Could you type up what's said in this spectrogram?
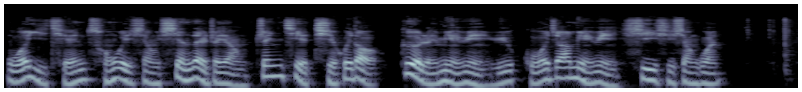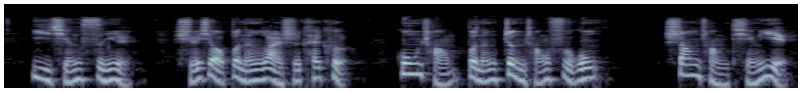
我以前从未像现在这样真切体会到个人命运与国家命运息息相关。疫情肆虐，学校不能按时开课，工厂不能正常复工，商场停业，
